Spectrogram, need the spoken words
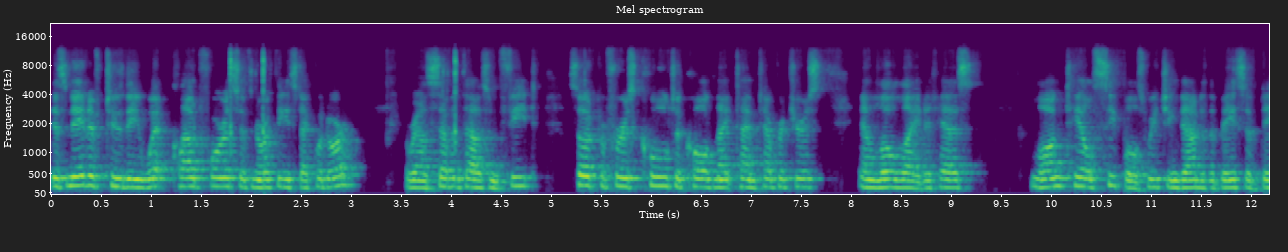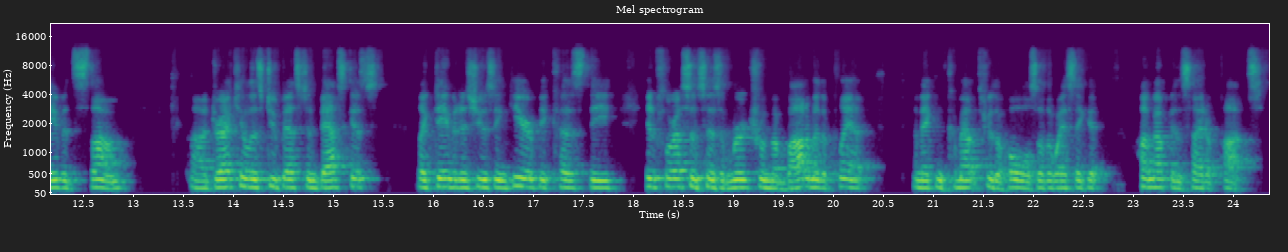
is native to the wet cloud forest of Northeast Ecuador, around 7,000 feet. So it prefers cool to cold nighttime temperatures and low light. It has long tail sepals reaching down to the base of David's thumb. Uh, Draculas do best in baskets like David is using here because the inflorescences emerge from the bottom of the plant and they can come out through the holes. Otherwise they get hung up inside of pots.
